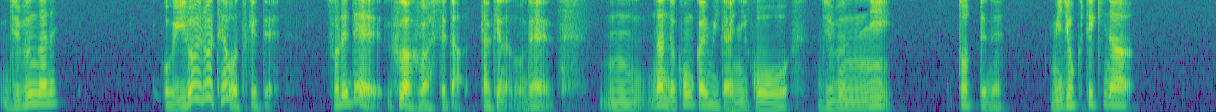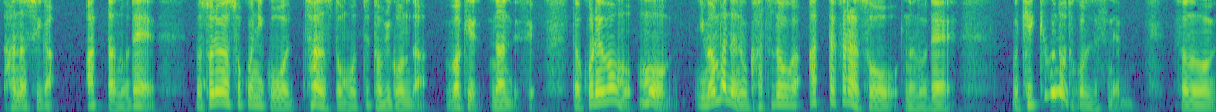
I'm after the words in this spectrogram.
自分がね、こういろいろ手をつけて、それでふわふわしてただけなので、うん、なんで今回みたいにこう自分にとってね、魅力的な話があったので、それはそこにこうチャンスと思って飛び込んだわけなんですよ。だこれはもう、もう今までの活動があったからそうなので、結局のところですね、その、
